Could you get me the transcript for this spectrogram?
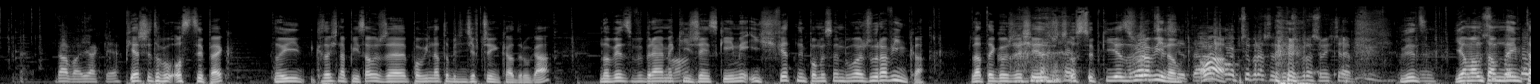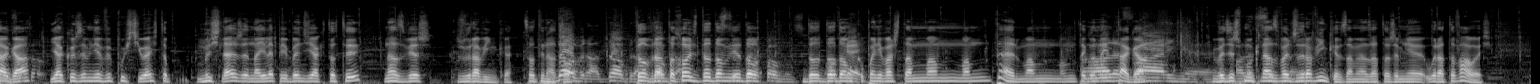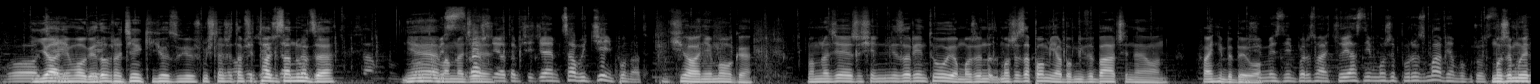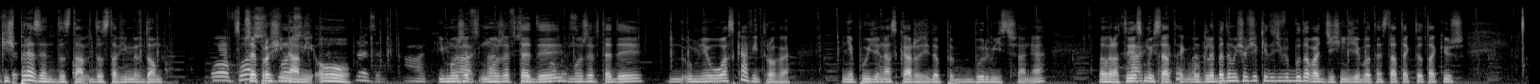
Dawaj, jakie? Pierwszy to był Oscypek, no i ktoś napisał, że powinna to być dziewczynka druga, no więc wybrałem No. jakieś żeńskie imię i świetnym pomysłem była Żurawinka. Dlatego, że się Oscypki jest żurawiną. się, tak. O, przepraszam, cię, przepraszam, nie chciałem. Więc E, ja no mam tam name taga, to- jako że mnie wypuściłeś, to myślę, że najlepiej będzie jak to ty nazwiesz Żurawinkę. Co ty na to? Dobra, dobra, Dobra, to chodź do, do mnie do, do, do Okej. domku, ponieważ tam mam, mam ten, mam, mam tego Ale name taga. Fajnie, Będziesz ale mógł nazwać super. Żurawinkę w zamian za to, że mnie uratowałeś. O, ja nie dzięki, mogę, dzięki. dobra, dzięki, Jezu, już myślałem, że tam Mam się tak naprawdę zanudzę. zamkną. Nie, mam nadzieję. Strasznie, ja tam siedziałem cały dzień ponad. Ja nie mogę. Mam nadzieję, że się nie zorientują, może, może zapomni albo mi wybaczy Neon. Fajnie by było. Musimy z nim porozmawiać. To ja z nim może porozmawiam po prostu. Może mu jakiś prezent dosta dostawimy w domku. o, właśnie, przeprosinami, Właśnie, o! Prezent. Tak, I może, tak, tak, może świetny wtedy, może wtedy u mnie ułaskawi trochę. Nie pójdzie Tak. naskarżyć do p- burmistrza, nie? Dobra, tu Tak, jest mój tak, statek. W tak. ogóle będę musiał się kiedyś wybudować gdzieś indziej, bo ten statek to tak już...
